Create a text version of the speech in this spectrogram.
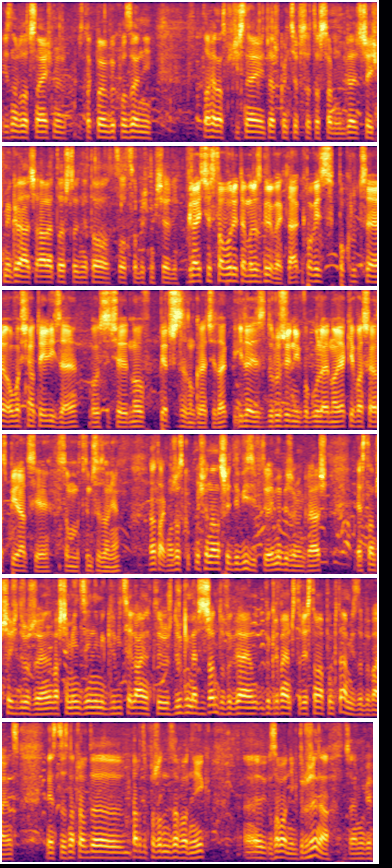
i znowu zaczynaliśmy, że tak powiem, wychłodzeni. Trochę nas przycisnęli, też w końcówce też tam chcieliśmy grać, ale to jeszcze nie to, co, co byśmy chcieli. Graliście z faworytem rozgrywek, tak? Powiedz pokrótce o właśnie o tej lidze, bo jesteście, no w pierwszy sezon gracie, tak? Ile jest drużyn i w ogóle, no jakie wasze aspiracje są w tym sezonie? No tak, może skupmy się na naszej dywizji, w której my będziemy grać. Jest tam sześć drużyn, właśnie między innymi Gliwice Lions, które już drugi mecz z rzędu wygrają, wygrywają 40 punktami zdobywając, więc to jest naprawdę bardzo porządny zawodnik, e, zawodnik, drużyna, co ja mówię.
